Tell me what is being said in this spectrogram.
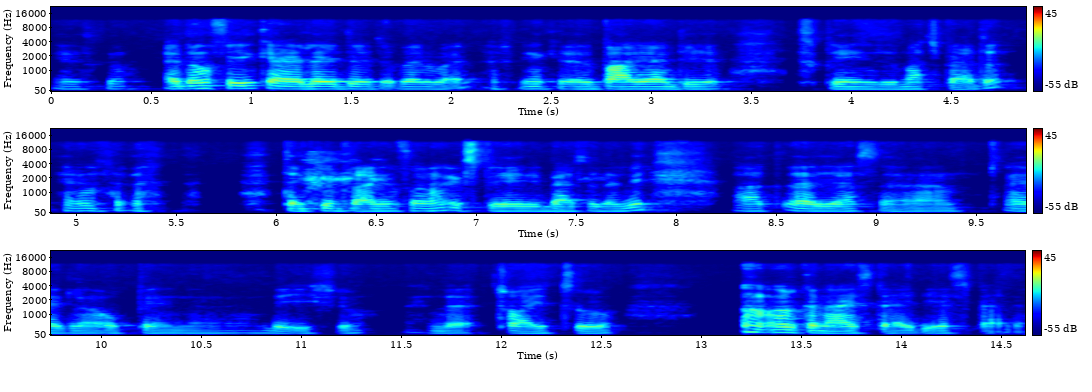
yes, cool. I don't think I laid it very well. I think uh, Brian explained it much better. And uh, thank you, Brian, for explaining it better than me. But uh, yes, uh, I'll open uh, the issue and uh, try to organize the ideas better.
